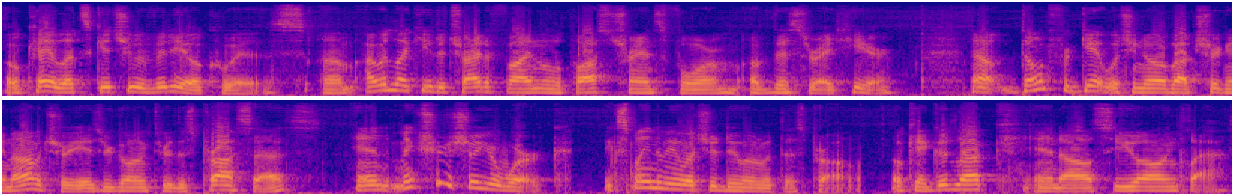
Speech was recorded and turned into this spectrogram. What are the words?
Okay, let's get you a video quiz. Um, I would like you to try to find the Laplace transform of this right here. Now, don't forget what you know about trigonometry as you're going through this process, and make sure to show your work. Explain to me what you're doing with this problem. Okay, good luck, and I'll see you all in class.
